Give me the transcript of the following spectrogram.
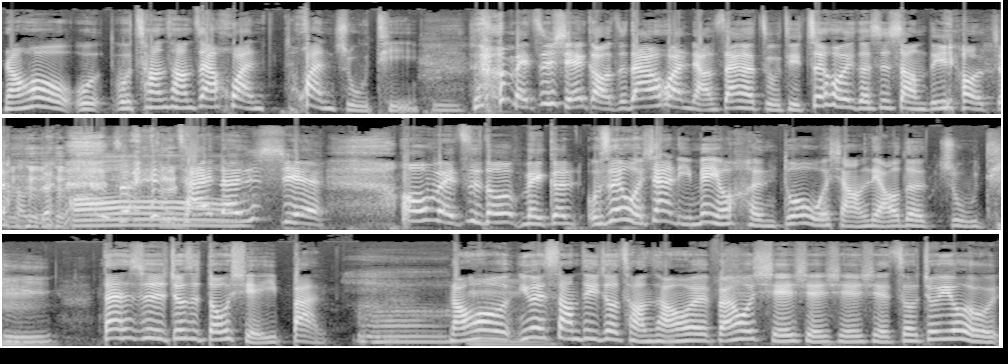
然后我我常常在换换主题，每次写稿子大概换两三个主题，最后一个是上帝要讲的，哦。所以才能写。哦，我每次都每个，我所以我现在里面有很多我想聊的主题。但是就是都写一半，嗯。然后因为上帝就常常会，反正我写一写写写之后，就又有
